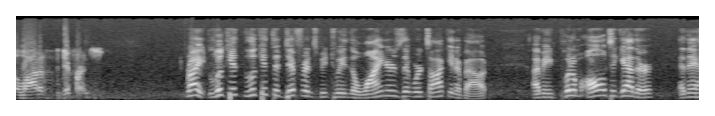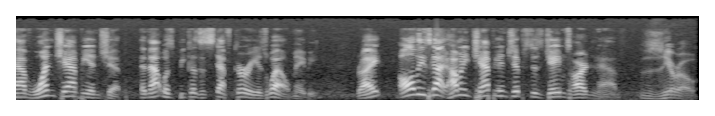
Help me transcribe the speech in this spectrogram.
a lot of the difference. Right. Look at look at the difference between the whiners that we're talking about. I mean, put them all together, and they have one championship, and that was because of Steph Curry as well, maybe. Right. All these guys. How many championships does James Harden have? Zero.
